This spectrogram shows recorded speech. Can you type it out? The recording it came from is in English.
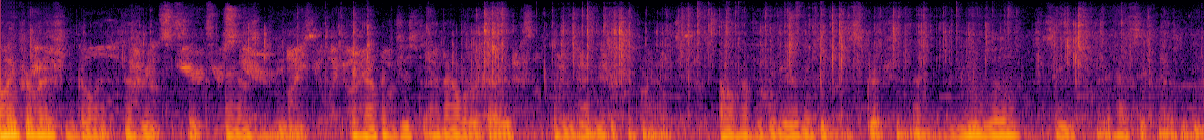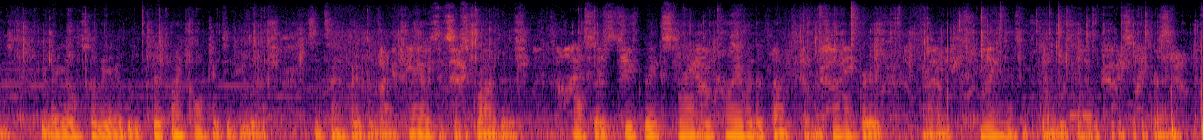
My promotion guide has reached 6,000 views. It happened just an hour ago, and we want you to check it out. I'll have the video link in the description, and you will see that it has 6,000 views. You may also be able to click my content if you wish, since I have over 1,000 subscribers. Also, it's just made slightly higher with the fact that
